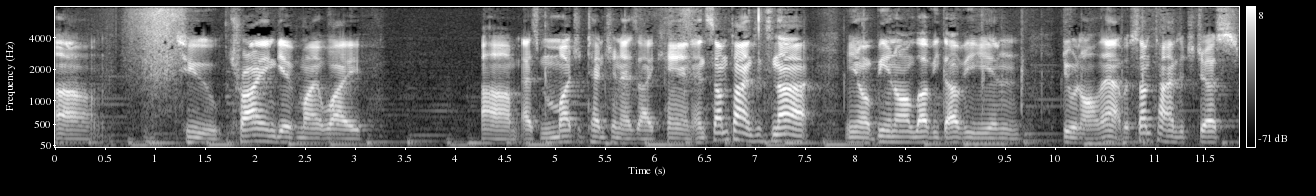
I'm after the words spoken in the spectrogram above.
um, to try and give my wife um, as much attention as I can. And sometimes it's not, you know, being all lovey dovey and doing all that, but sometimes it's just,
